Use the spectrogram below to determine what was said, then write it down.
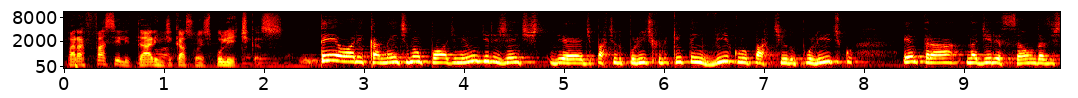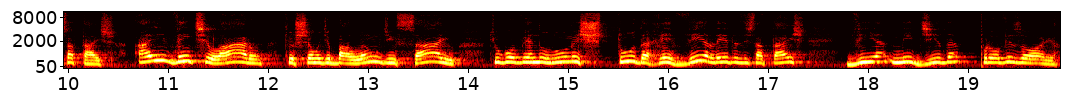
para facilitar indicações políticas. Teoricamente, não pode nenhum dirigente é, de partido político, quem tem vínculo partido político, entrar na direção das estatais. Aí ventilaram, que eu chamo de balão de ensaio, que o governo Lula estuda rever a lei das estatais via medida provisória.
